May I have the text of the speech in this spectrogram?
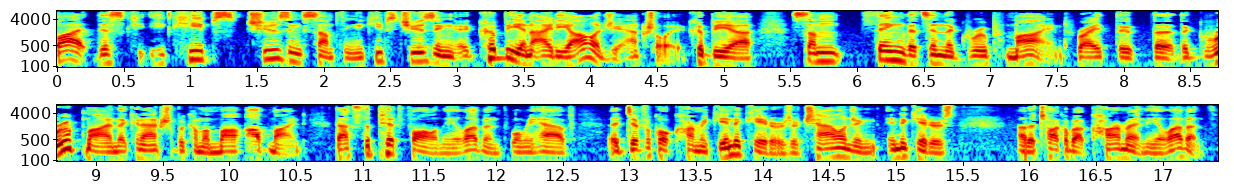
but this he keeps choosing something. He keeps choosing. It could be an ideology, actually. It could be a something that's in the group mind, right? The, the the group mind that can actually become a mob mind. That's the pitfall in the eleventh when we have difficult karmic indicators or challenging indicators uh, that talk about karma in the eleventh.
